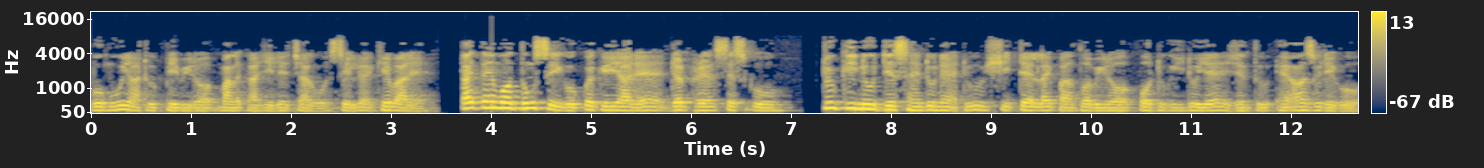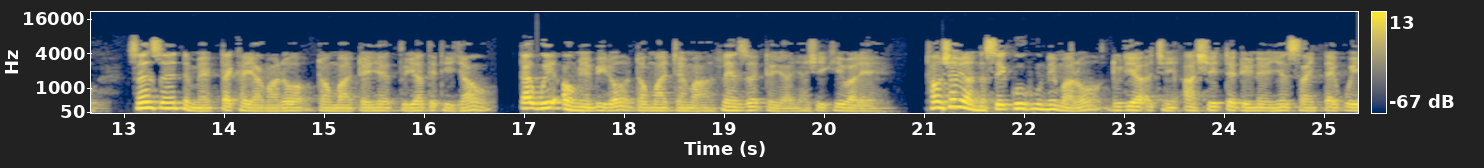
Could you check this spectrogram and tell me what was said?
ဗိုလ်မှူးရာထူးပေးပြီးတော့မလကာရီလဲကြားကိုဆေလွှဲခဲ့ပါတယ်တိုက်သင်းပေါ်သုံးစီကိုကွက်ခဲ့ရတဲ့ဒက်ဖရန်စစ်ကိုတူကီနိုဒီဆန်တို့နဲ့အတူရှီတက်လိုက်ပါသွားပြီးတော့ပေါ်တူဂီတို့ရဲ့ရင်သူအင်အားစုတွေကိုဆန်းဆန်းတမန်တိုက်ခတ်ရမှာတော့တောင်မာတန်ရဲ့သူရတတိကြောင့် တိုက်ပွဲအောင်မြင်ပြီးတော့တောင်မာတန်မှာလှန်ဆွက်တရားရရှိခဲ့ပါတယ်1629ခုနှစ်မှာတော့ဒုတိယအကြိမ်အာရှတက်တွေနဲ့ရင်ဆိုင်တိုက်ပွဲ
